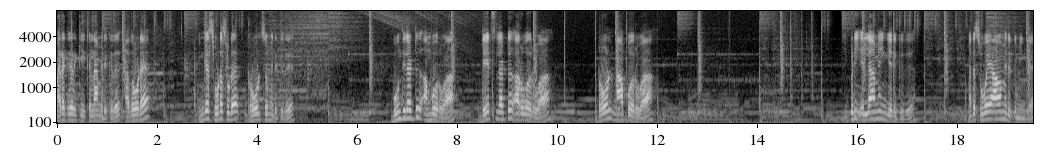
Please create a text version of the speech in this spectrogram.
மரக்கறி கேக் எல்லாம் இருக்குது. அதோட இங்கே சுட சுட ரோல்ஸும் இருக்குது. பூந்தி லட்டு ஐம்பது ரூபா டேட்ஸ் லட்டு அறுபது ரூபா ரோல் நாற்பது ரூபா இப்படி எல்லாமே இங்கே இருக்குது. மற்ற சுவையாகவும் இருக்கும் இங்கே.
